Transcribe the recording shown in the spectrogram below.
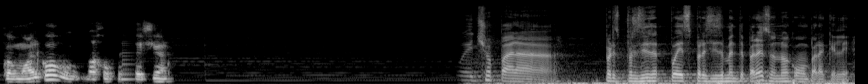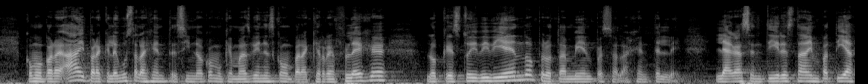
como algo bajo presión. Hecho para pues, pues, precisamente para eso, ¿no? Como para que le como para ay, para que le guste a la gente, sino como que más bien es como para que refleje lo que estoy viviendo, pero también pues a la gente le le haga sentir esta empatía.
